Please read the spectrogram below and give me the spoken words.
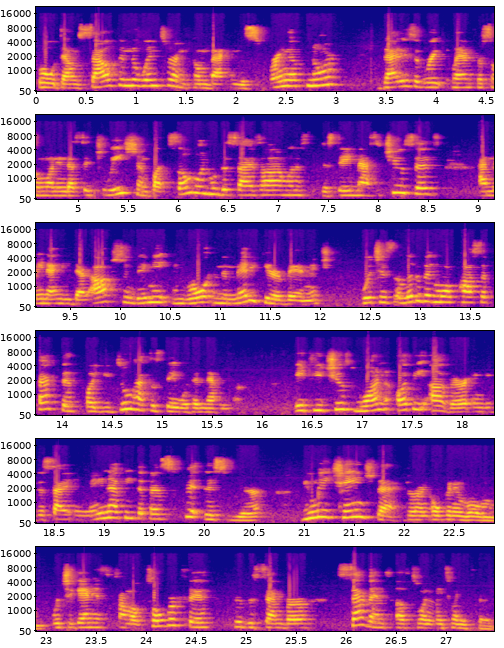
go down south in the winter and come back in the spring up north. That is a great plan for someone in that situation. But someone who decides, oh, I'm going to stay in Massachusetts, I may not need that option, they may enroll in the Medicare Advantage, which is a little bit more cost effective, but you do have to stay within a network. If you choose one or the other and you decide it may not be the best fit this year, you may change that during open enrollment, which again is from October 5th to December 7th of 2023.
